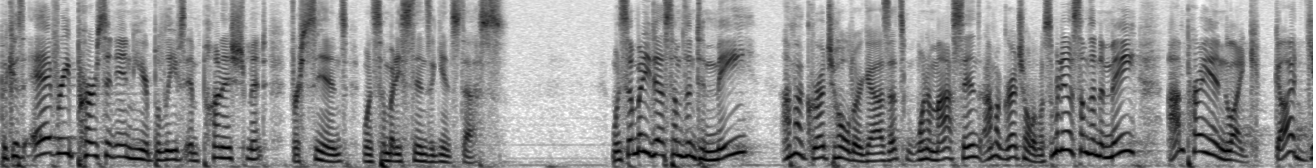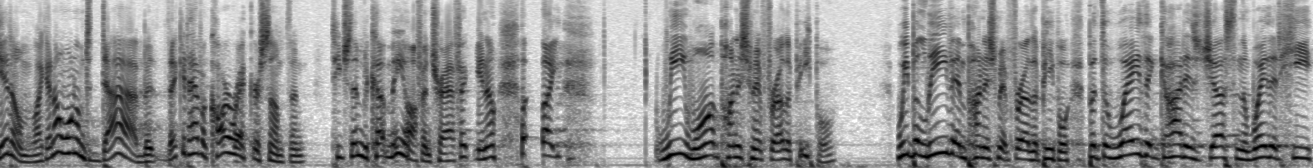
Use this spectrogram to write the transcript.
Because every person in here believes in punishment for sins when somebody sins against us. When somebody does something to me, I'm a grudge holder, guys. That's one of my sins. I'm a grudge holder. When somebody does something to me, I'm praying, like, God, get them. Like, I don't want them to die, but they could have a car wreck or something. Teach them to cut me off in traffic, you know? Like, we want punishment for other people. We believe in punishment for other people, but the way that God is just and the way that He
